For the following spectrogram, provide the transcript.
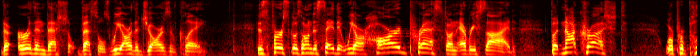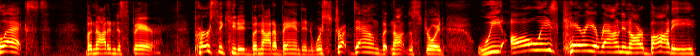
the earthen vessel, vessels, we are the jars of clay. This verse goes on to say that we are hard pressed on every side, but not crushed. We're perplexed, but not in despair. Persecuted, but not abandoned. We're struck down, but not destroyed. We always carry around in our body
